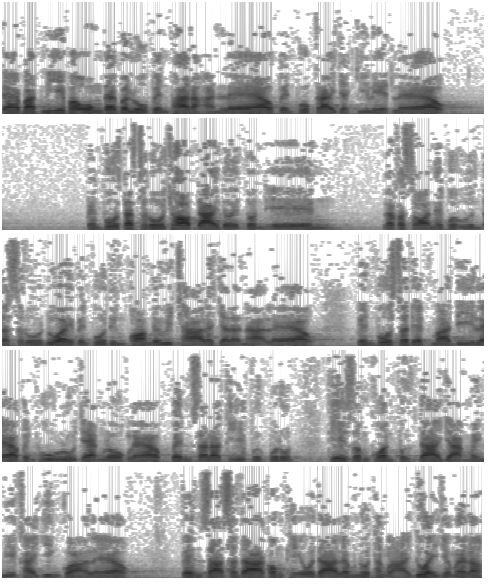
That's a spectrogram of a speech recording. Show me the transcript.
แต่บัดนี้พระองค์ได้บรรลุเป็นพระอรหันต์แล้ว เป็นผู้ไกลจากกิเลสแล้ว เป็นผู้ตัดสู้ชอบได้โดยตนเอง แล้วก็สอนให้ผู้อื่นตัดสู้ด้วย เป็นผู้ถึงพร้อมด้วยวิชาและจรณะแล้ว เป็นผู้เสด็จมาดีแล้วเป็นผู้รู้แจ้งโลกแล้ว เป็นสารถีฝึกบุรุษที่สมควรฝึกได้อย่างไม่มีใครยิ่งกว่าแล้ว เป็นศาสดาของเทวดาและมนุษย์ทั้งหลายด้วยใช่ไหมล่ะ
